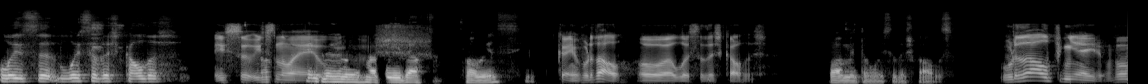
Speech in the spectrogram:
Loiça, loiça das caldas. Isso, isso não é à falência. Quem? O Bordal ou a Louça das Caldas? Provavelmente a Luísa das Caldas. Bordal Pinheiro. Vou-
